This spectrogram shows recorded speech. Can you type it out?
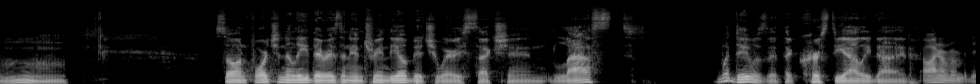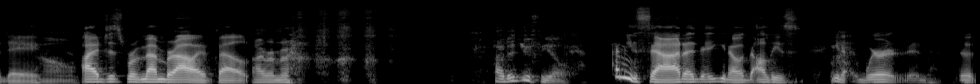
Mm. So unfortunately, there is an entry in the obituary section. Last, what day was it that Kirstie Alley died? Oh, I don't remember the day. Oh, I just remember how I felt. I remember. How did you feel? I mean, sad. You know, all these. You know, we're uh, the.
